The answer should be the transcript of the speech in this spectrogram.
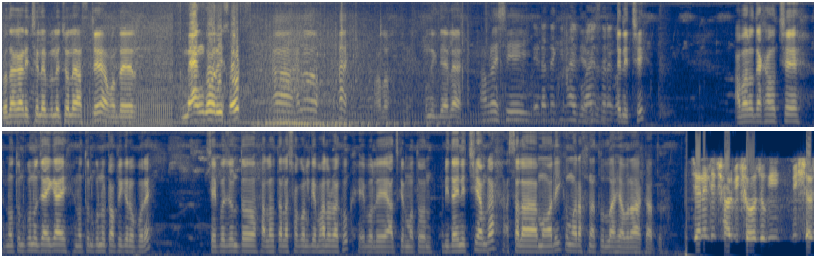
গোদাগাড়ি ছেলেপুলে চলে আসছে আমাদের ম্যাঙ্গো রিসোর্ট হ্যাঁ হ্যালো ভালো। কোন দিক দিয়ে এলে? আমরা সেই নিচ্ছি। আবারও দেখা হচ্ছে নতুন কোনো জায়গায় নতুন কোনো টপিকের ওপরে। সেই পর্যন্ত আল্লাহ তালা সকলকে ভালো রাখুক এ বলে আজকের মতন বিদায় নিচ্ছি আমরা। আসসালামু আলাইকুম রহমতুল্লাহ আবরাকাত সার্বিক সহযোগী Biswas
